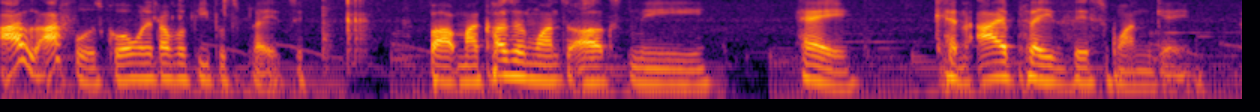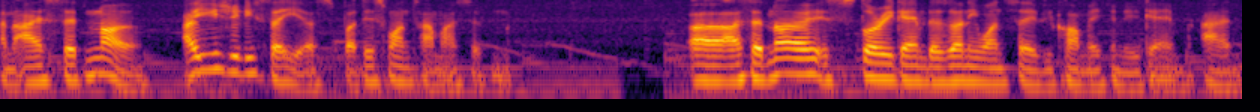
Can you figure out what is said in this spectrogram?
I I thought it was cool. I wanted other people to play it too. But my cousin once asked me, "Hey, can I play this one game?" And I said no. I usually say yes, but this one time I said no. Uh, I said no. It's a story game. There's only one save. You can't make a new game, and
